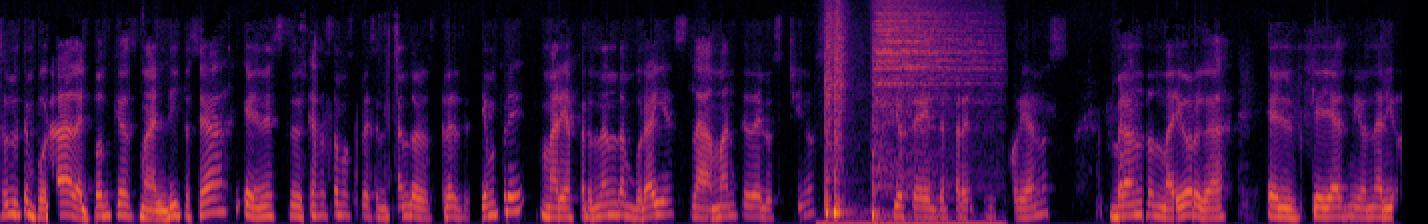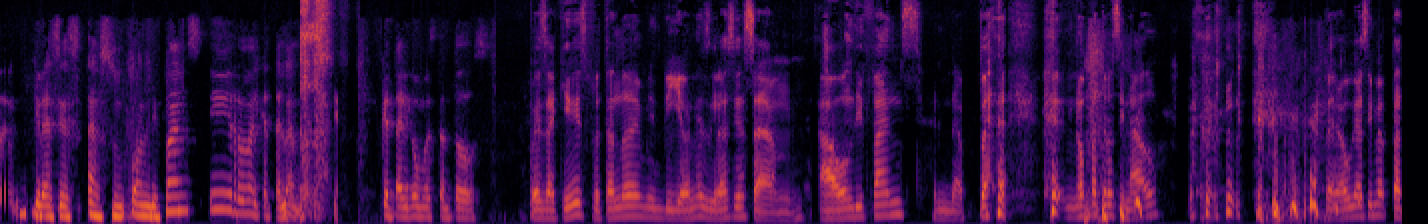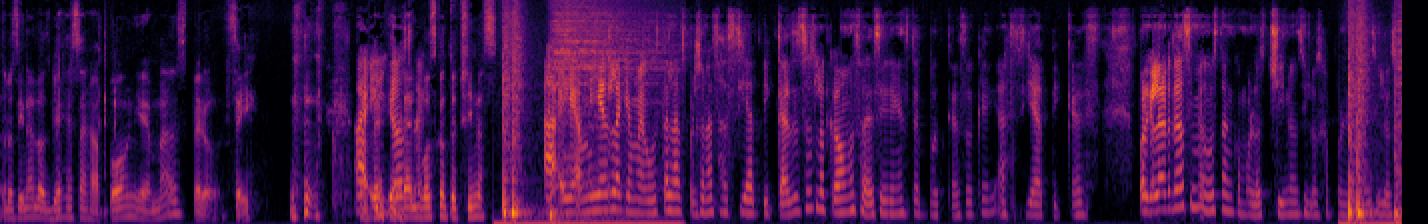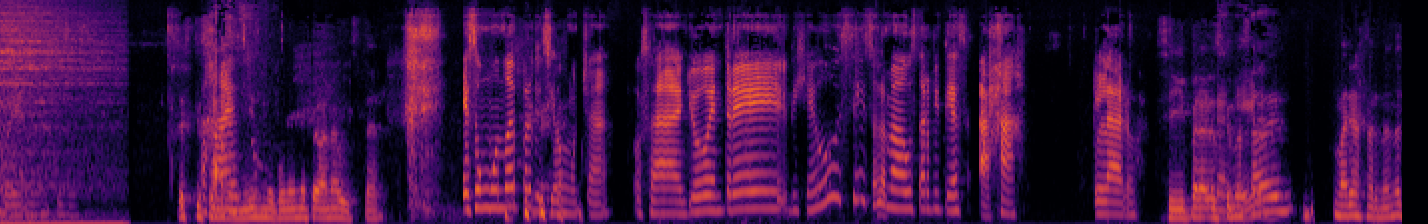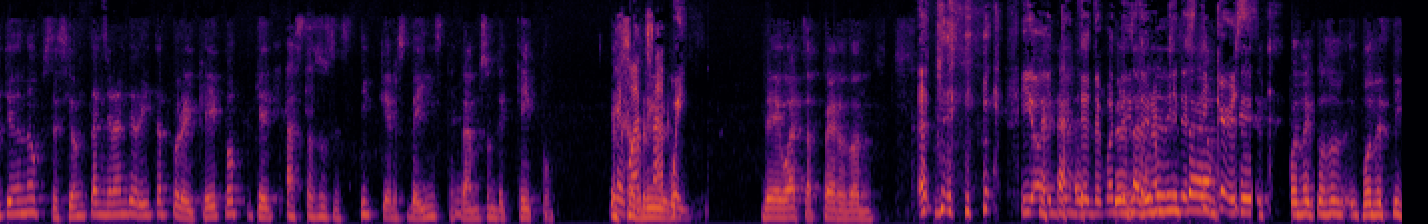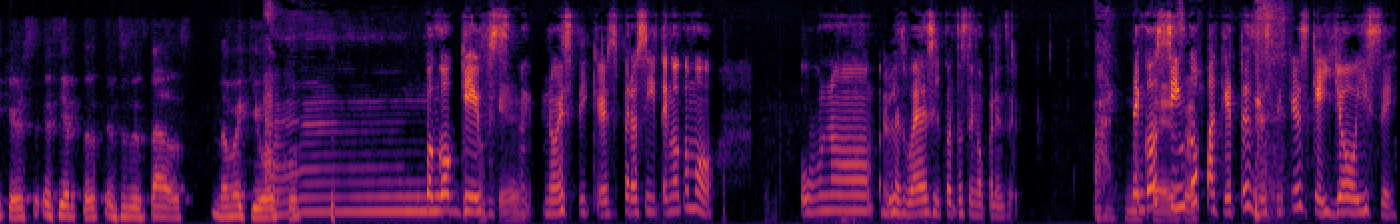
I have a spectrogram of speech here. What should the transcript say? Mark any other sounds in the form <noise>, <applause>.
segunda temporada del podcast Maldita sea. En este caso estamos presentando a los tres de siempre. María Fernanda Muralles, la amante de los chinos. Yo sé, entre paréntesis coreanos. Brandon Mayorga, el que ya es millonario gracias a su OnlyFans. Y Ronald Catalán. ¿Qué tal? ¿Cómo están todos? Pues aquí disfrutando de mis billones gracias a, OnlyFans, <laughs> no patrocinado, <laughs> pero aún así me patrocina los viajes a Japón y demás, pero sí. Ah, ¿Qué y yo tal sé- vos con tus chinos? ah, y a mí es la que me gustan las personas asiáticas. Eso es lo que vamos a decir en este podcast, ¿ok? Asiáticas. Porque la verdad sí me gustan como los chinos y los japoneses y los coreanos. entonces- Es que son Ajá, lo es mismo, como- ¿cómo no te van a gustar? <laughs> Es un mundo de perdición, mucha. O sea, yo entré, dije, uh, sí, solo me va a gustar BTS. Ajá, claro. Sí, para los Me que no saben, María Fernanda tiene una obsesión tan grande ahorita por el K-pop que hasta sus stickers de Instagram son de K-pop. ¿De Es WhatsApp? horrible. Güey. De WhatsApp, perdón. y <laughs> yo, ¿de- ¿desde cuándo Instagram en tiene Instagram stickers? pone cosas, pone stickers, es cierto, en sus estados. No me equivoco. Ah, Pongo GIFs, no stickers, pero sí, tengo como uno, les voy a decir cuántos tengo, espérense. Ay, no Tengo cinco ser. paquetes de stickers que yo hice.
